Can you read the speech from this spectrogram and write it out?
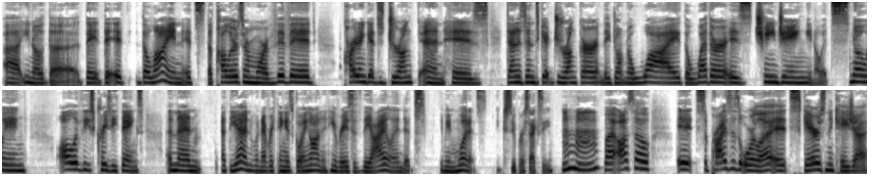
uh, you know, the, the, the, it, the line, it's the colors are more vivid. Cardan gets drunk and his denizens get drunker and they don't know why. The weather is changing, you know, it's snowing, all of these crazy things. And then at the end, when everything is going on and he raises the island, it's I mean, one, it's super sexy, mm-hmm. but also it surprises Orla. It scares Nicasia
